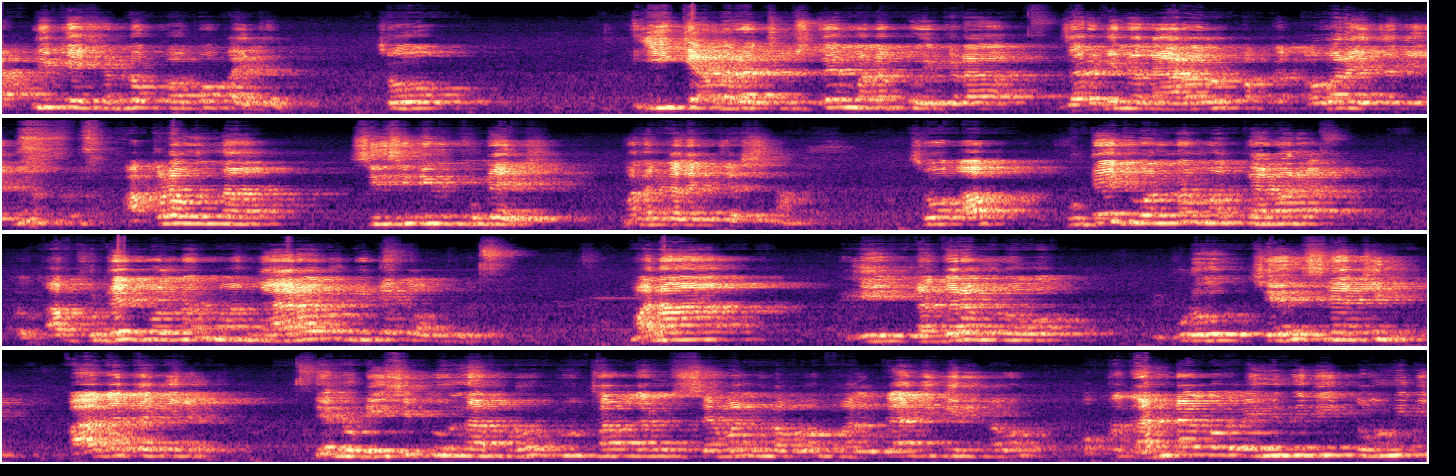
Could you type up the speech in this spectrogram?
అప్లికేషన్లో పాపప్ అవుతుంది. సో ఈ కెమెరా చూస్తే మనకు ఇక్కడ జరిగిన నేరాలు పక్క కవర్ అవుతుంది అని అక్కడ ఉన్న సీసీటీవీ ఫుటేజ్ మనం కలెక్ట్ చేస్తున్నాం. సో ఆ ఫుటేజ్ వలన మా కెమెరా ఆ ఫుటేజ్ వలన మా నేరాలు డిటెక్ట్ అవుతుంది మన ఈ నగరంలో ఇప్పుడు చైన్ స్నాచింగ్ బాగా తగ్గినాయి. నేను డీసీపీ ఉన్నప్పుడు టూ థౌజండ్ సెవెన్లో మల్కాజిగిరిలో ఒక గంటలో ఎనిమిది తొమ్మిది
